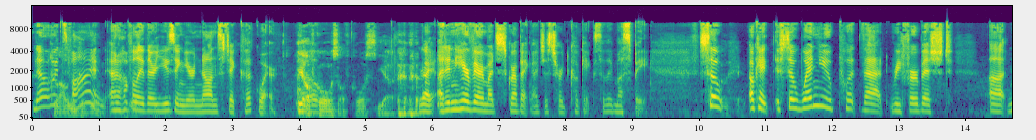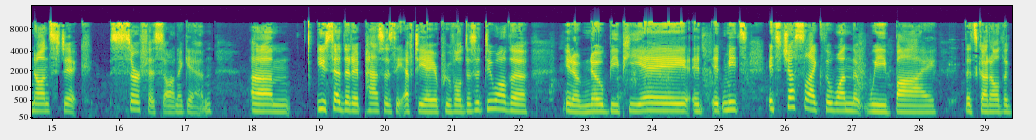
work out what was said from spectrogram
No, it's fine, interview. and hopefully, yeah. they're using your non-stick cookware. Yeah, of course, of course, yeah. right. I didn't hear very much scrubbing. I just heard cooking, so they must be. So, okay, so when you put that refurbished uh, nonstick surface on again, um, you said that it passes the FDA approval. Does it do all the, you know, no BPA? It it meets. It's just like the one that we buy that's got all the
